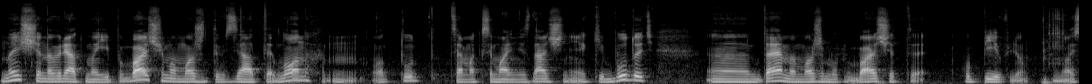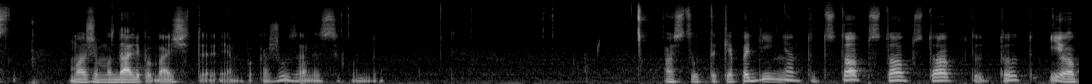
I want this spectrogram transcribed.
нижче навряд ми її побачимо. Можете взяти лонг. м, От тут це максимальні значення, які будуть, е, де ми можемо побачити купівлю. Ось можемо далі побачити. Я вам покажу зараз секунду. Ось тут таке падіння, тут стоп, стоп, стоп, тут, тут і оп.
